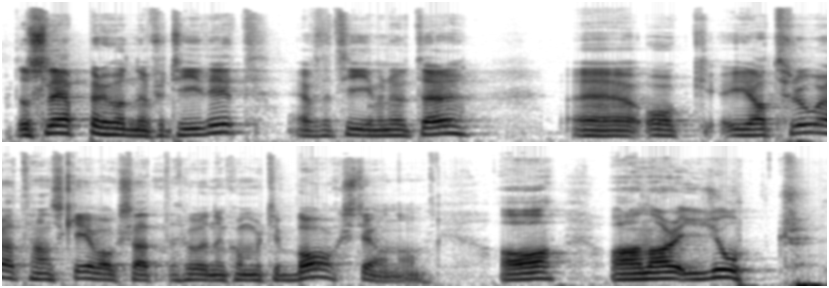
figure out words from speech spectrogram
då släpper hunden för tidigt, efter 10 minuter. Eh, och jag tror att han skrev också att hunden kommer tillbaks till honom. Ja, och han har gjort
